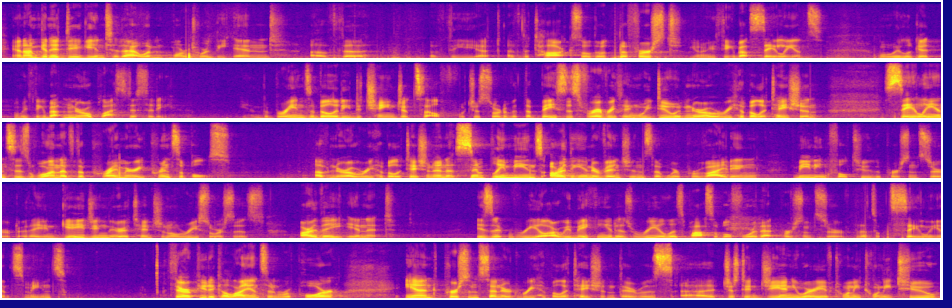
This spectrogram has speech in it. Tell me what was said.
And I'm going to dig into that one more toward the end of the, of the, uh, of the talk. So the, the first, you know, you think about salience. When we look at, when we think about neuroplasticity and the brain's ability to change itself, which is sort of at the basis for everything we do in neurorehabilitation, Salience is one of the primary principles of neurorehabilitation, and it simply means are the interventions that we're providing meaningful to the person served? Are they engaging their attentional resources? Are they in it? Is it real? Are we making it as real as possible for that person served? That's what salience means. Therapeutic alliance and rapport and person centered rehabilitation. There was uh, just in January of 2022,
